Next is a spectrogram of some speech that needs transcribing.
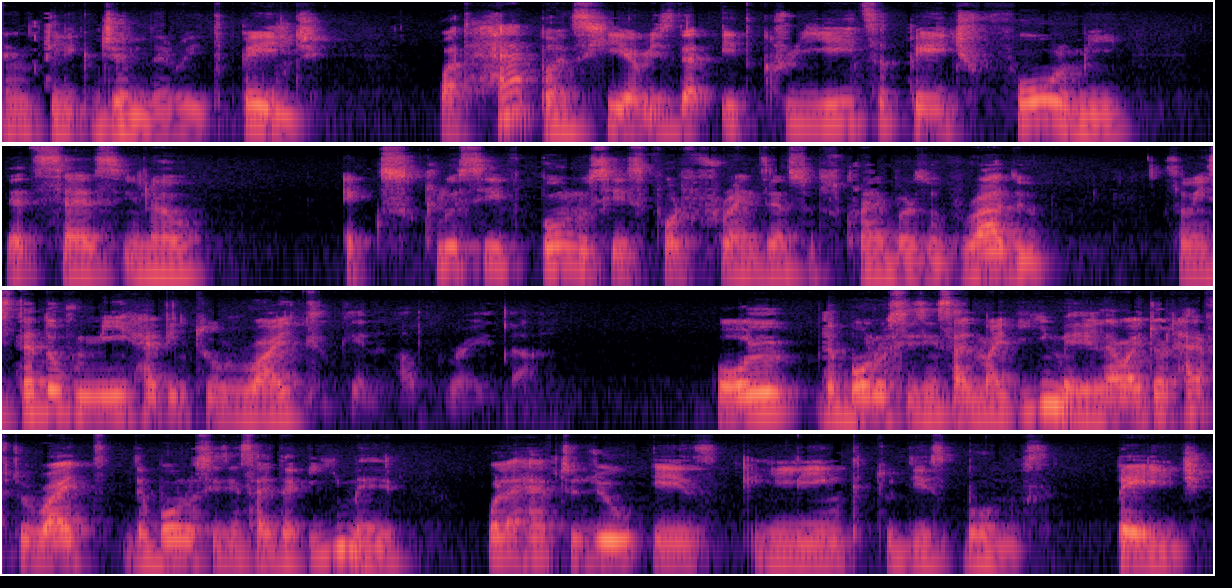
and click generate page what happens here is that it creates a page for me that says you know exclusive bonuses for friends and subscribers of Radu. So instead of me having to write all the bonuses inside my email, now I don't have to write the bonuses inside the email. All I have to do is link to this bonus page.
